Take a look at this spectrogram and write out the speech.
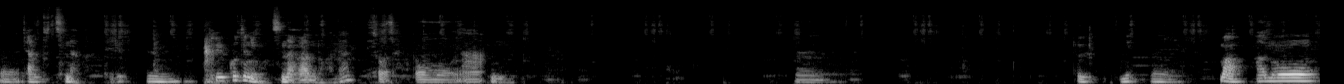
うん。ちゃんと繋がってる。うん。ということにも繋がるのかな。そうだと思うな。うん。うん。というね。うん。まあ、あのー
